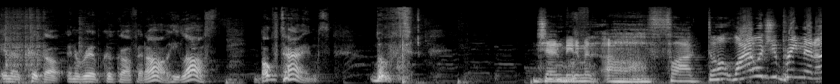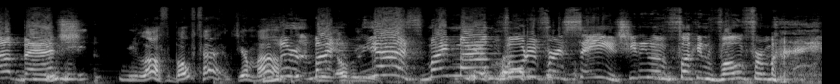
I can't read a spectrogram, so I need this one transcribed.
in a cook off in a rib cook off at all. He lost both times. Both. Jen beat him in. Oh fuck! Don't. Why would you bring that up, Batch? You lost both times. Your mom Literally, my, over you. yes, my mom voted for Sage. She didn't even fucking vote for my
